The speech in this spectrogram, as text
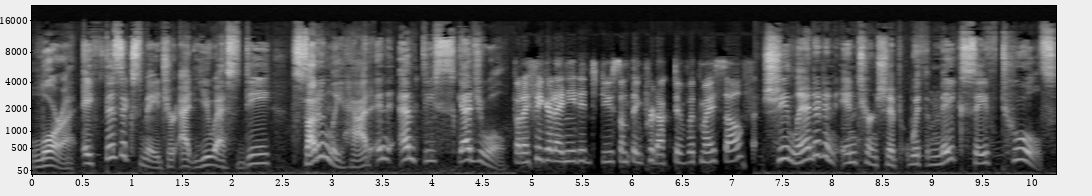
Laura, a physics major at USD, suddenly had an empty schedule. But I figured I needed to do something productive with myself. She landed an internship with MakeSafe Tools,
